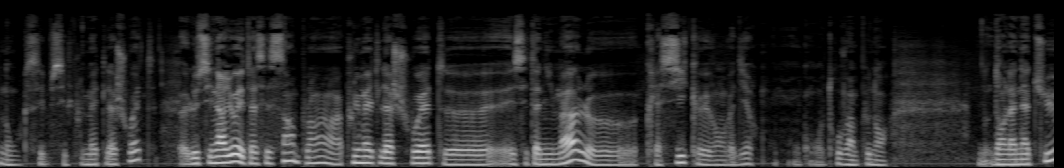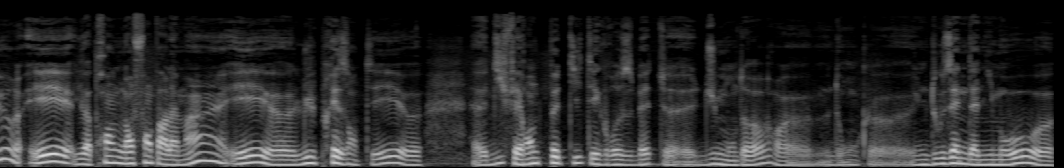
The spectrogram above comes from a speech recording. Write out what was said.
Donc c'est Plumette la Chouette. Euh, le scénario est assez simple. Hein. Plumette la Chouette euh, est cet animal classique, on va dire, qu'on retrouve un peu dans, dans la nature. Et il va prendre l'enfant par la main et lui présenter différentes petites et grosses bêtes euh, du Mont d'Or, euh, donc une douzaine d'animaux.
